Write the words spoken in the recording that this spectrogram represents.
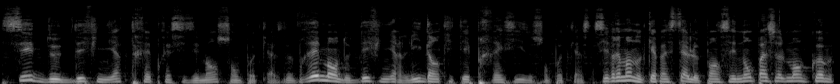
c'est de définir très précisément son podcast, de vraiment de définir l'identité précise de son podcast. C'est vraiment notre capacité à le penser non pas seulement comme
